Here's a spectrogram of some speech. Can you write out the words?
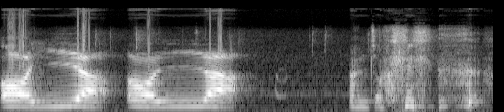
Oh yeah, oh yeah. I'm joking.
